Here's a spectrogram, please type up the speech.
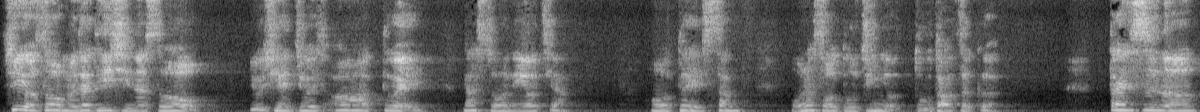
其实有时候我们在提醒的时候，有些人就会说：“啊、对，那时候你有讲，哦，对，上我那时候读经有读到这个，但是呢，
